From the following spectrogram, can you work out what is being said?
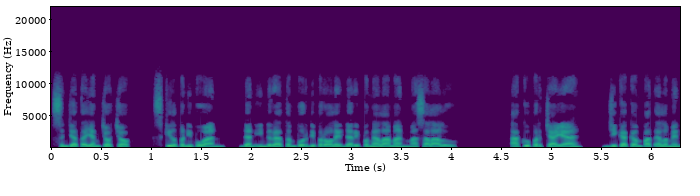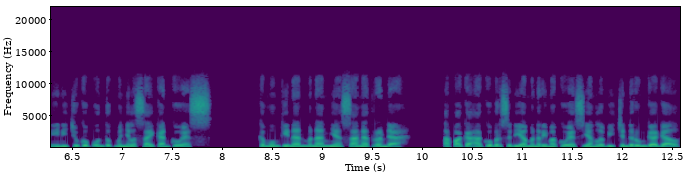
senjata yang cocok, skill penipuan, dan indera tempur diperoleh dari pengalaman masa lalu. Aku percaya, jika keempat elemen ini cukup untuk menyelesaikan quest. Kemungkinan menangnya sangat rendah. Apakah aku bersedia menerima kues yang lebih cenderung gagal,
